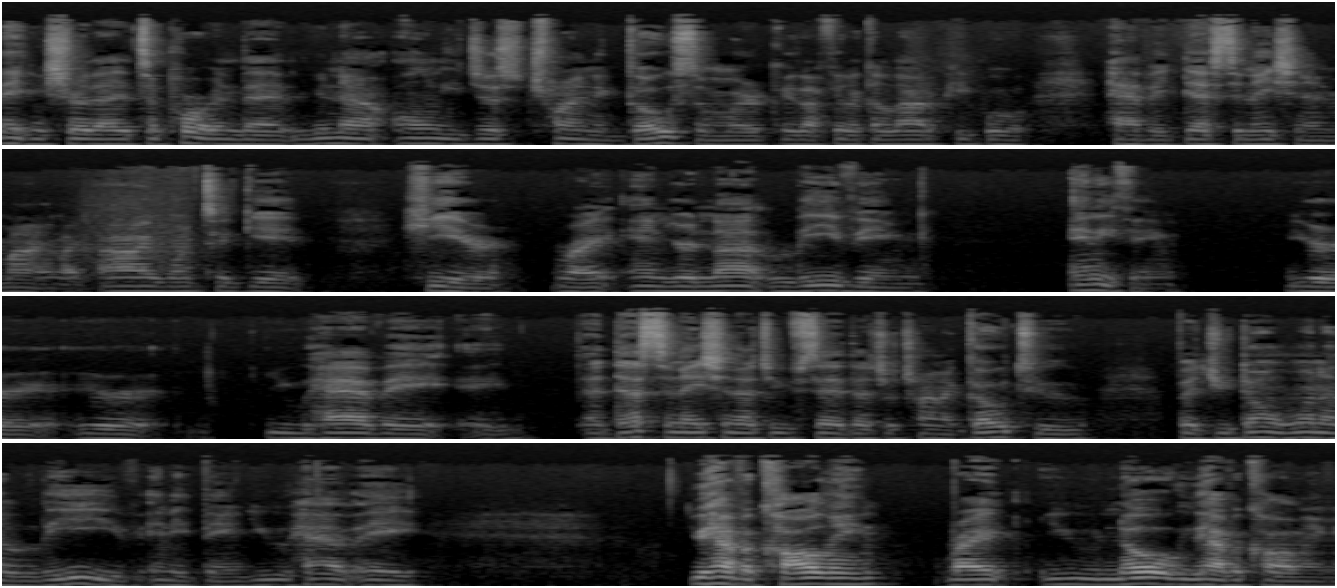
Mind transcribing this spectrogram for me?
making sure that it's important that you're not only just trying to go somewhere, because I feel like a lot of people have a destination in mind. Like, I want to get here, right? And you're not leaving anything. You're, you're, you have a, a a destination that you've said that you're trying to go to, but you don't want to leave anything. You have a you have a calling, right? You know you have a calling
